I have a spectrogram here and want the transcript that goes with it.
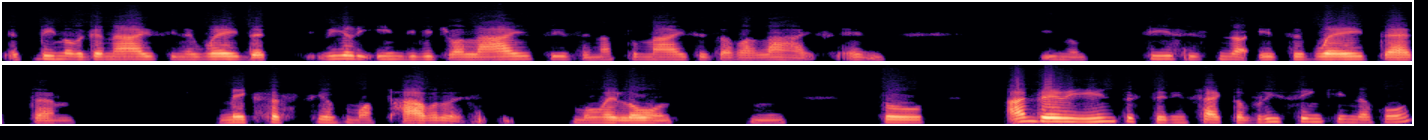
it's been organized in a way that really individualizes and atomizes our life. And, you know, this is not, it's a way that, um, makes us feel more powerless, more alone. Mm. So I'm very interested, in fact, of rethinking the home,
